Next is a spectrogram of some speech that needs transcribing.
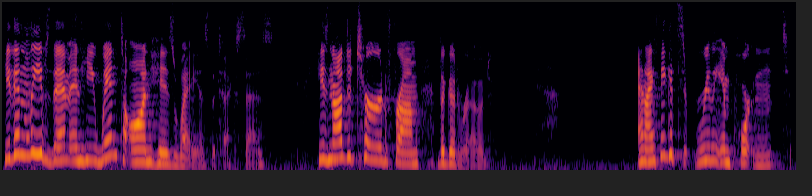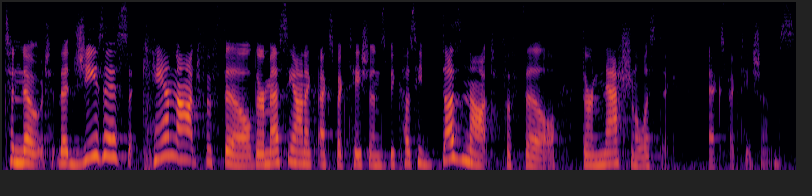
He then leaves them and he went on his way, as the text says. He's not deterred from the good road. And I think it's really important to note that Jesus cannot fulfill their messianic expectations because he does not fulfill their nationalistic expectations.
